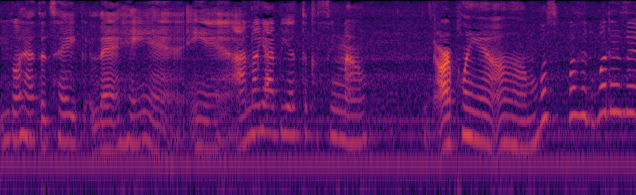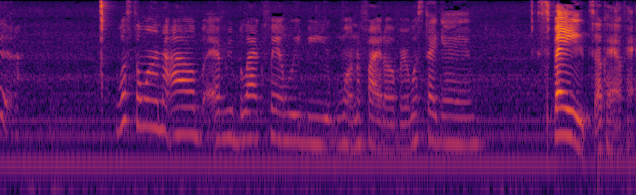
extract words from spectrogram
You're gonna have to take that hand. And I know y'all be at the casino are playing um what's what's it what is it? what's the one I, every black family be wanting to fight over? What's that game? Spades. Okay, okay.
